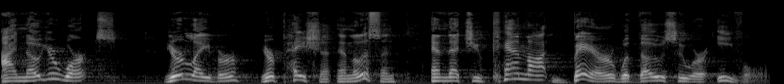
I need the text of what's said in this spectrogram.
I know your works, your labor, your patience, and listen, and that you cannot bear with those who are evil.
